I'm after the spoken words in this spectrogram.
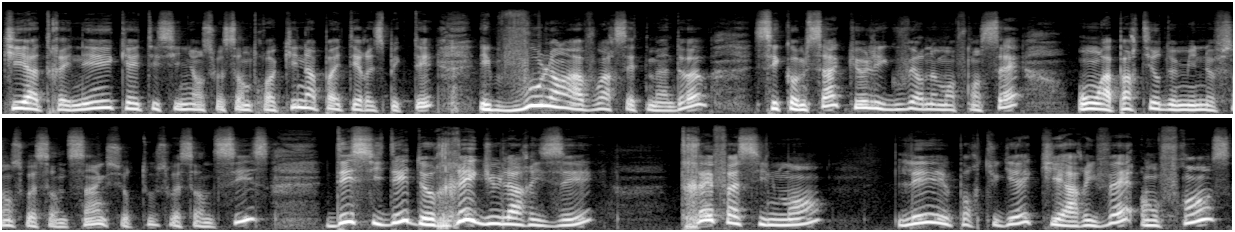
qui a traîné, qui a été signé en 63, qui n'a pas été respecté. Et voulant avoir cette main-d'œuvre, c'est comme ça que les gouvernements français ont, à partir de 1965, surtout 66, décidé de régulariser très facilement les Portugais qui arrivaient en France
